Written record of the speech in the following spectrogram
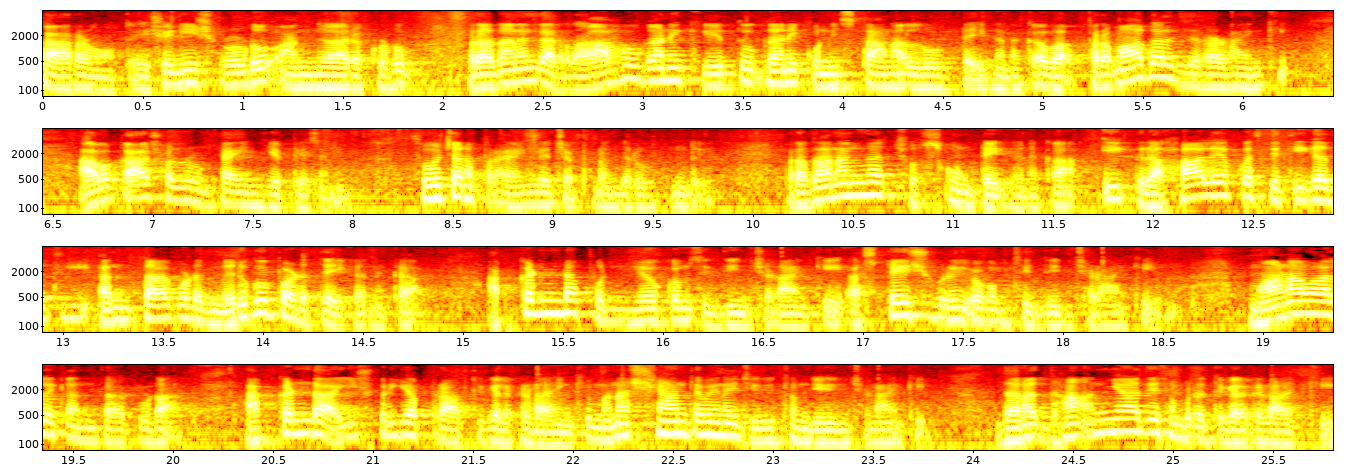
కారణం అవుతాయి శనీశ్వరుడు అంగారకుడు ప్రధానంగా రాహు కానీ కేతు కానీ కొన్ని స్థానాల్లో ఉంటాయి కనుక ప్రమాదాలు జరగడానికి అవకాశాలు ఉంటాయని చెప్పేసి సూచన సూచనప్రాయంగా చెప్పడం జరుగుతుంది. ప్రధానంగా చూసుకుంటే కనుక ఈ గ్రహాల యొక్క స్థితిగతి అంతా కూడా మెరుగుపడతాయి కనుక అఖండ పుణ్యోగం సిద్ధించడానికి అష్టైశ్వర్య యోగం సిద్ధించడానికి మానవాళికంతా కూడా అఖండ ఐశ్వర్య ప్రాప్తి కలగడానికి మనశ్శాంతమైన జీవితం జీవించడానికి ధనధాన్యాది సమృద్ధి కలగడానికి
